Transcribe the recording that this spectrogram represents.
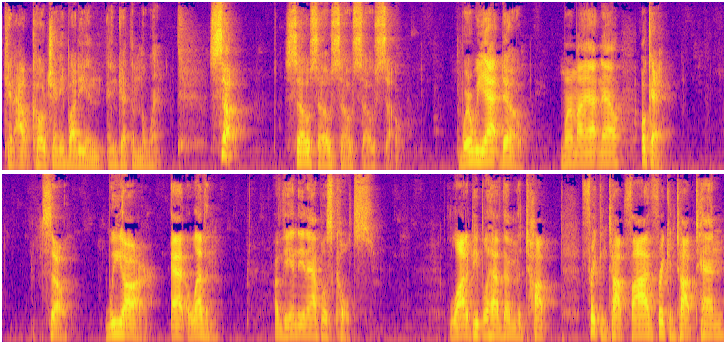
can outcoach anybody and, and get them the win. So, so, so, so, so, so. Where we at, though? Where am I at now? Okay. So, we are at 11 of the Indianapolis Colts. A lot of people have them in the top, freaking top five, freaking top 10.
